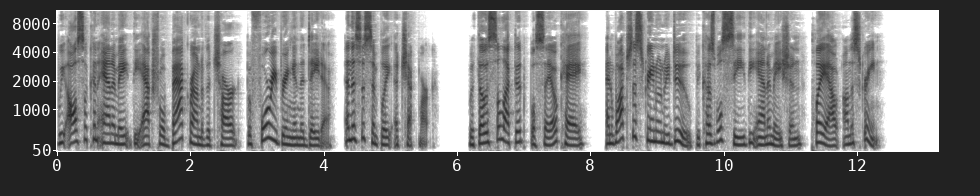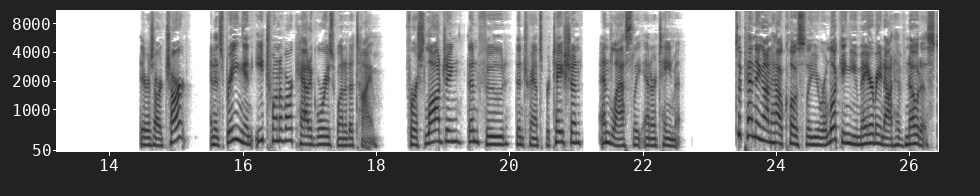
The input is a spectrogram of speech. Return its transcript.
we also can animate the actual background of the chart before we bring in the data, and this is simply a check mark. With those selected, we'll say OK, and watch the screen when we do because we'll see the animation play out on the screen. There's our chart, and it's bringing in each one of our categories one at a time. First lodging, then food, then transportation, and lastly entertainment. Depending on how closely you were looking, you may or may not have noticed,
